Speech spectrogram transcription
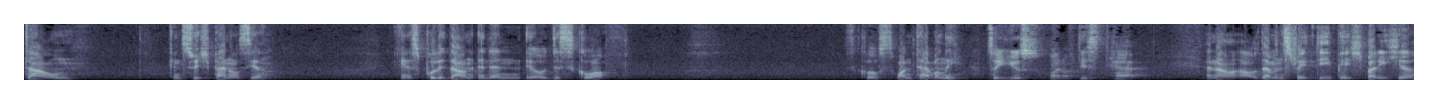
down. You can switch panels here. You can just pull it down, and then it'll just go off close one tab only. So you use one of this tab and now I'll demonstrate the page buddy here.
